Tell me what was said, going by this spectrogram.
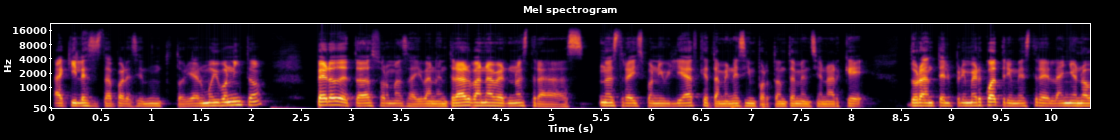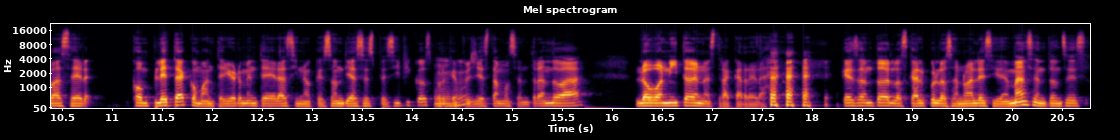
Aquí les está apareciendo un tutorial muy bonito, pero de todas formas ahí van a entrar, van a ver nuestras, nuestra disponibilidad, que también es importante mencionar que durante el primer cuatrimestre del año no va a ser completa como anteriormente era, sino que son días específicos, porque pues ya estamos entrando a lo bonito de nuestra carrera, que son todos los cálculos anuales y demás. Entonces,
